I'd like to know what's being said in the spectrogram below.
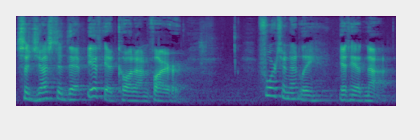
suggested that it had caught on fire. Fortunately, it had not.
